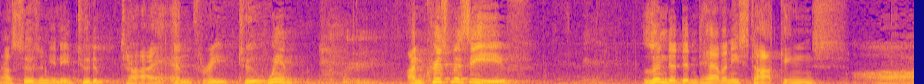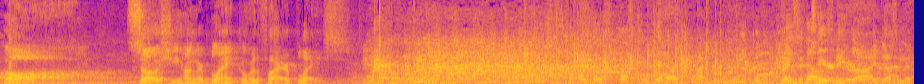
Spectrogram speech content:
Now, Susan, you need two to tie and three to win. On Christmas Eve, Linda didn't have any stockings. Oh. So she hung her blank over the fireplace. Those questions that are, are we could Brings a tear to your eye, doesn't it?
